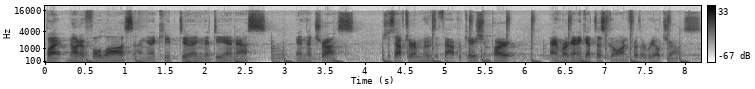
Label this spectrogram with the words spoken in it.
but not a full loss. I'm gonna keep doing the DNS in the truss. Just have to remove the fabrication part, and we're gonna get this going for the real truss.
